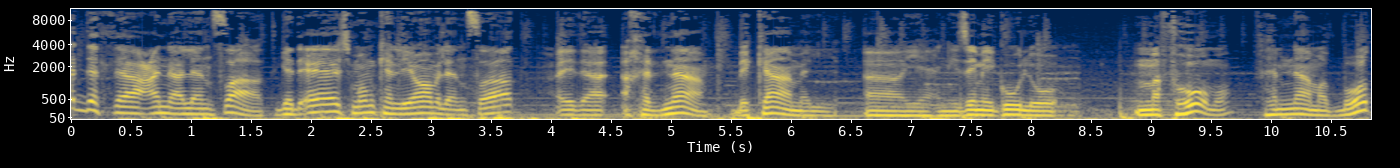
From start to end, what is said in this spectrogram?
نتحدث عن الانصات. قد إيش ممكن اليوم الانصات إذا أخذناه بكامل آه يعني زي ما يقولوا مفهومه فهمناه مضبوط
